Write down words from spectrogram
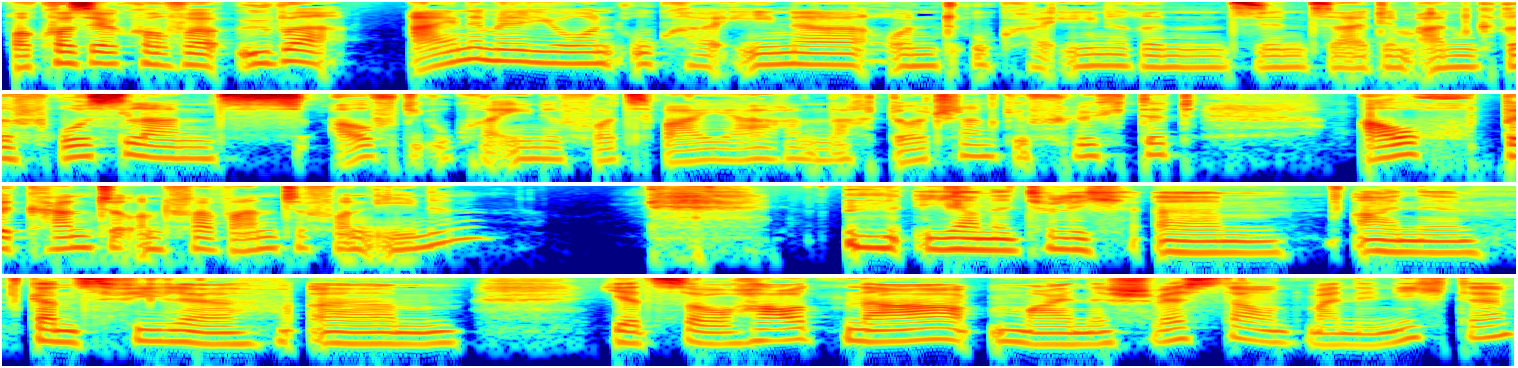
Frau Kosjakova, über eine Million Ukrainer und Ukrainerinnen sind seit dem Angriff Russlands auf die Ukraine vor zwei Jahren nach Deutschland geflüchtet. Auch Bekannte und Verwandte von Ihnen? Ja, natürlich. Ähm, eine ganz viele. Ähm, jetzt so hautnah meine Schwester und meine Nichte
